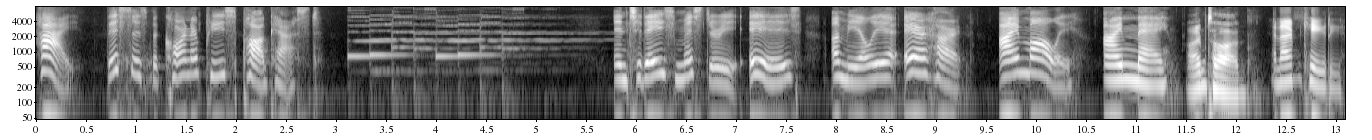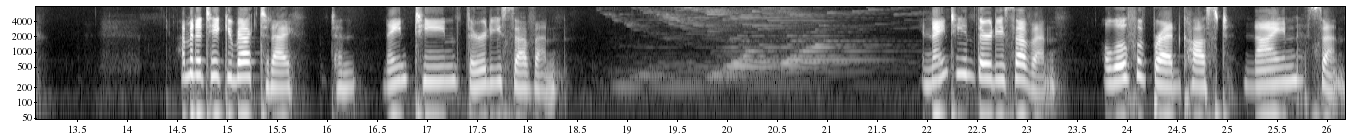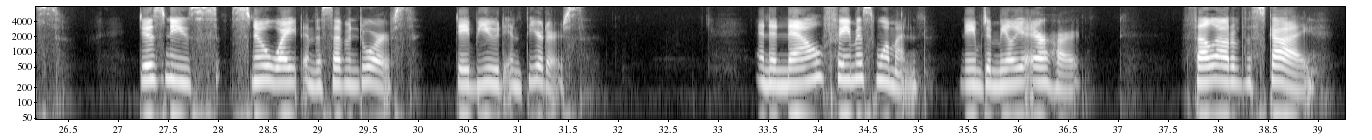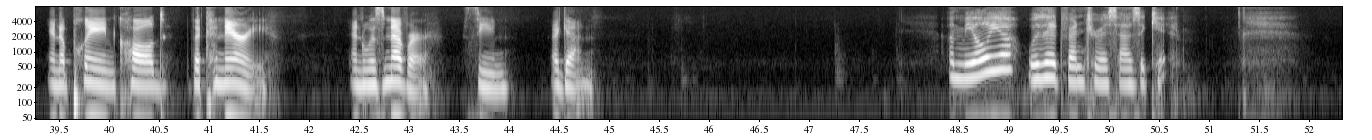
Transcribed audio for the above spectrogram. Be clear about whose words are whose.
Speaker 1: Hi, this is the Corner Piece Podcast. And today's mystery is Amelia Earhart. I'm Molly.
Speaker 2: I'm May.
Speaker 3: I'm Todd.
Speaker 4: And I'm Katie. I'm going to take you back today to 1937. In 1937, a loaf of bread cost nine cents. Disney's Snow White and the Seven Dwarfs debuted in theaters. And a now famous woman named Amelia Earhart fell out of the sky in a plane called the Canary and was never seen again.
Speaker 2: Amelia was adventurous as a kid.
